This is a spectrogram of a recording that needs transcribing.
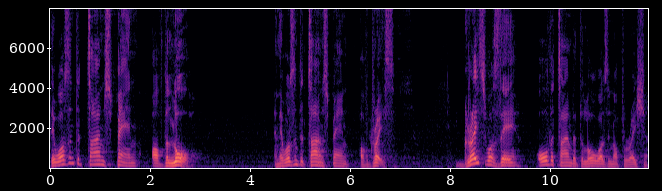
There wasn't a time span of the law, and there wasn't a time span of grace. Grace was there all the time that the law was in operation.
